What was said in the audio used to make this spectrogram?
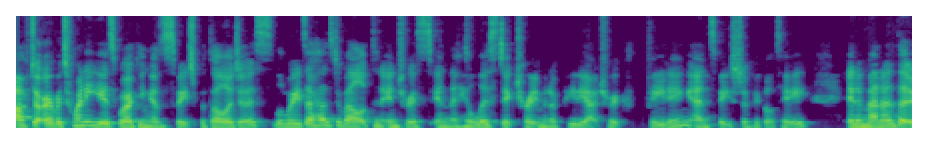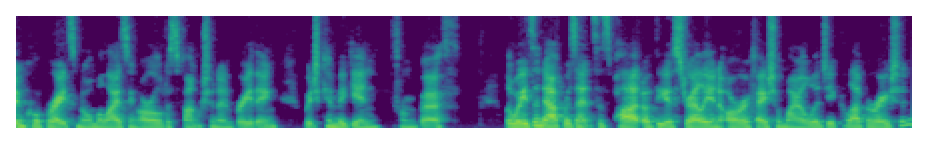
After over 20 years working as a speech pathologist, Louisa has developed an interest in the holistic treatment of pediatric feeding and speech difficulty in a manner that incorporates normalizing oral dysfunction and breathing, which can begin from birth. Louisa now presents as part of the Australian Orofacial Myology Collaboration,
